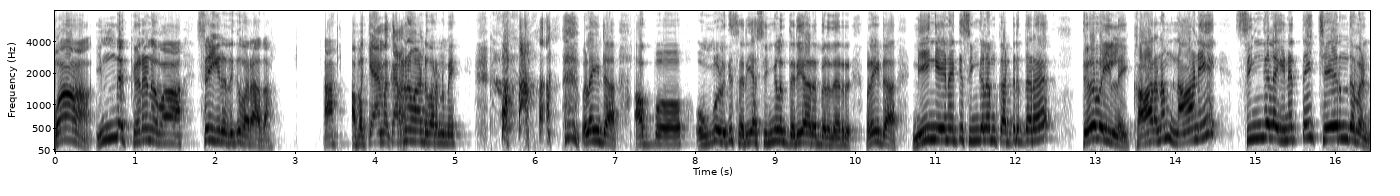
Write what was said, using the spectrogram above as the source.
வா இந்த கரணவா செய்யறதுக்கு வராதா? ஆ அப்போ கேம கரணவாண்டு வரணுமே. விளங்கிட்டா? அப்போ உங்களுக்கு சரியா சிங்களம் தெரியாத பிரதர். விளங்கிட்டா? நீங்க எனக்கு சிங்களம் கற்றுத்தர தேவையில்லை. காரணம் நானே சிங்கள இனத்தை சேர்ந்தவன்.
